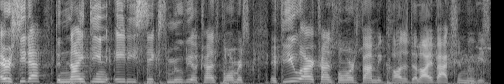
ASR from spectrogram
Ever see that? The 1986 movie of Transformers? If you are a Transformers fan because of the live action movies,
